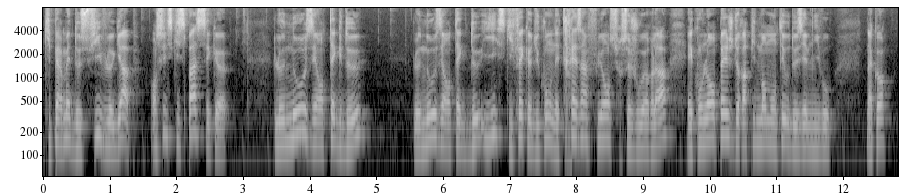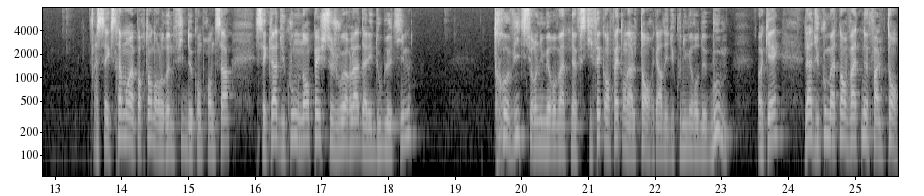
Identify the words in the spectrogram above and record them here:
Qui permettent de suivre le gap. Ensuite, ce qui se passe, c'est que le nose est en tech 2. Le nose est en tech 2i, ce qui fait que du coup on est très influent sur ce joueur-là et qu'on l'empêche de rapidement monter au deuxième niveau. D'accord? C'est extrêmement important dans le run fit de comprendre ça. C'est que là du coup on empêche ce joueur-là d'aller double team trop vite sur le numéro 29. Ce qui fait qu'en fait on a le temps. Regardez, du coup numéro 2, boum Ok? Là, du coup, maintenant, 29 a le temps.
